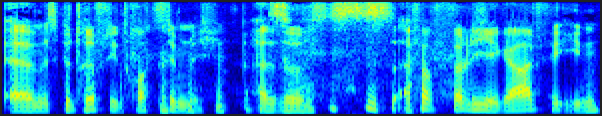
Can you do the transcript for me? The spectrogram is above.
ähm, es betrifft ihn trotzdem nicht. Also es ist einfach völlig egal für ihn.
